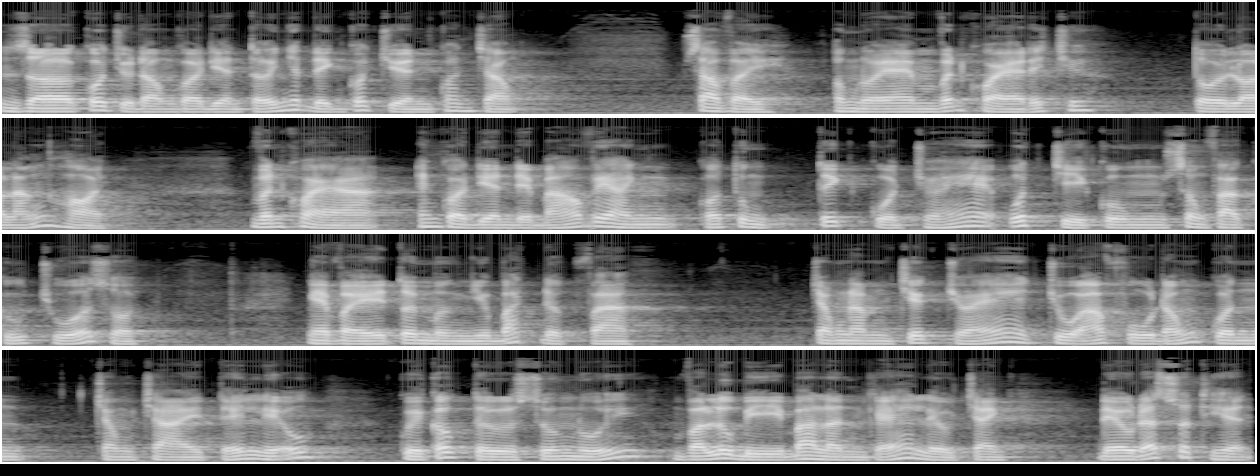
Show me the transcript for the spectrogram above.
Giờ cô chủ động gọi điện tới nhất định có chuyện quan trọng. Sao vậy? Ông nội em vẫn khỏe đấy chứ? Tôi lo lắng hỏi. Vẫn khỏe à? Em gọi điện để báo với anh Có tung tích của chóe út chỉ cùng sông pha cứu chúa rồi. Nghe vậy tôi mừng như bắt được vàng trong năm chiếc chóe, Chu Á Phu đóng quân Trong trại tế liễu Quỷ cốc từ xuống núi Và Lưu Bị ba lần ghé liều tranh Đều đã xuất hiện.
